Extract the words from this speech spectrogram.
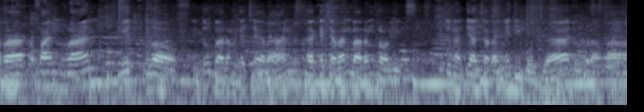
ra- fun run with love. Itu bareng keceran eh, keceran bareng Rolex itu itu nanti acaranya di Boja ada beberapa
